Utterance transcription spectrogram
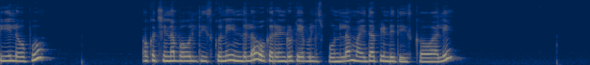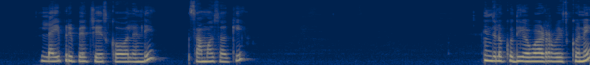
ఈలోపు ఒక చిన్న బౌల్ తీసుకొని ఇందులో ఒక రెండు టేబుల్ స్పూన్ల మైదా పిండి తీసుకోవాలి. లై ప్రిపేర్ చేసుకోవాలండి సమోసాకి. ఇందులో కొద్దిగా వాటర్ వేసుకొని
